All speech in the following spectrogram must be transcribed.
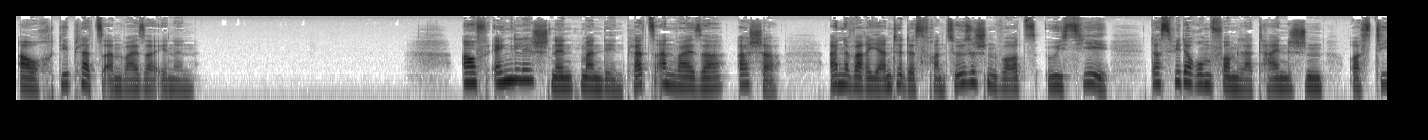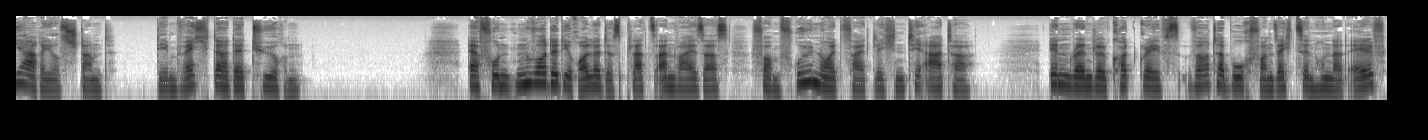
auch die Platzanweiserinnen. Auf Englisch nennt man den Platzanweiser Usher, eine Variante des französischen Worts Huissier, das wiederum vom lateinischen Ostiarius stammt, dem Wächter der Türen. Erfunden wurde die Rolle des Platzanweisers vom frühneuzeitlichen Theater. In Randall Cotgraves Wörterbuch von 1611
